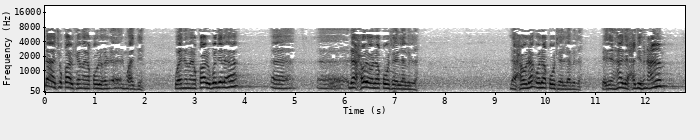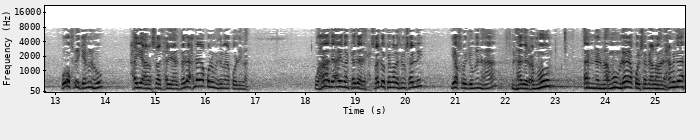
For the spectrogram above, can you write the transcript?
لا تقال كما يقوله المؤذن وإنما يقال بدلها آه، آه، لا حول ولا قوة إلا بالله. لا حول ولا قوة إلا بالله. فإذا هذا حديث عام وأخرج منه حي على الصلاة حي على الفلاح لا يقول مثل ما يقول الإمام. وهذا أيضا كذلك. صلوا كما رأيتم يصلي يخرج منها من هذا العموم أن المأموم لا يقول سمع الله لمن حمده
